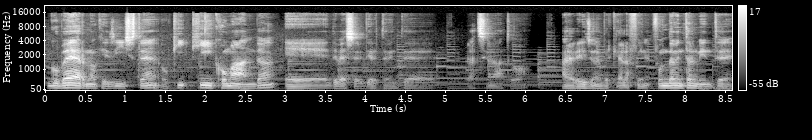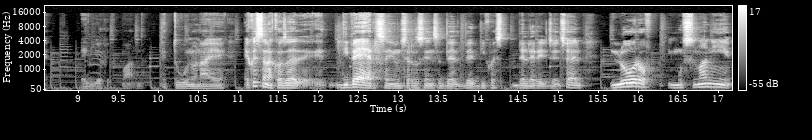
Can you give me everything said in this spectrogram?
governo che esiste o chi, chi comanda eh, deve essere direttamente relazionato alla religione perché alla fine fondamentalmente è Dio che comanda e tu non hai... E questa è una cosa eh, diversa in un certo senso del- de- quest- delle religioni, cioè loro, i musulmani,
